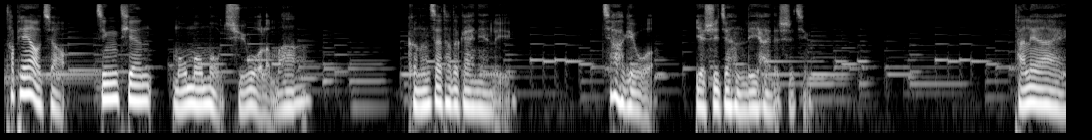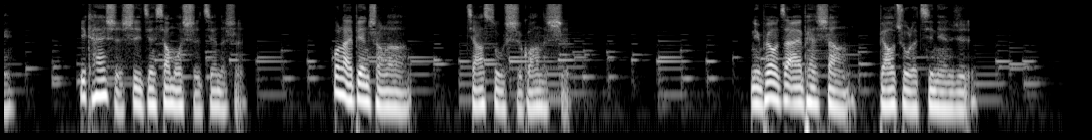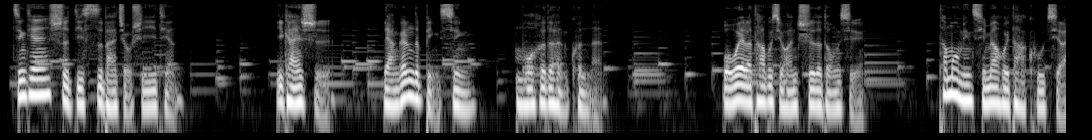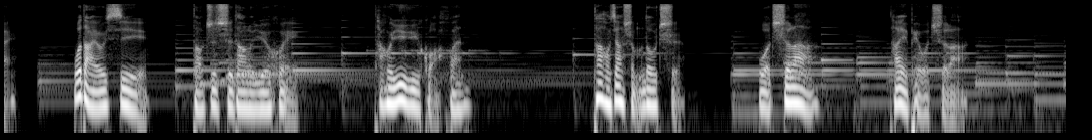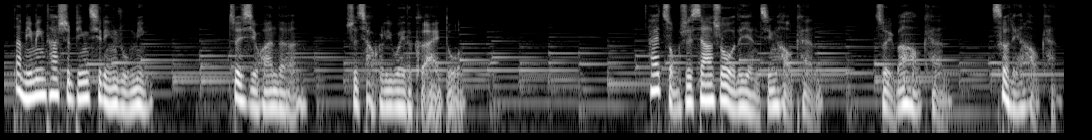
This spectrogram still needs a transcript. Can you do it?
他偏要叫今天某某某娶我了吗？可能在他的概念里，嫁给我也是一件很厉害的事情。谈恋爱一开始是一件消磨时间的事，后来变成了加速时光的事。女朋友在 iPad 上标注了纪念日，今天是第四百九十一天。一开始，两个人的秉性磨合得很困难。我为了他不喜欢吃的东西，他莫名其妙会大哭起来；我打游戏导致迟到了约会，他会郁郁寡欢。他好像什么都吃，我吃辣，他也陪我吃辣。但明明他是冰淇淋如命，最喜欢的是巧克力味的可爱多。还总是瞎说我的眼睛好看，嘴巴好看。侧脸好看，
